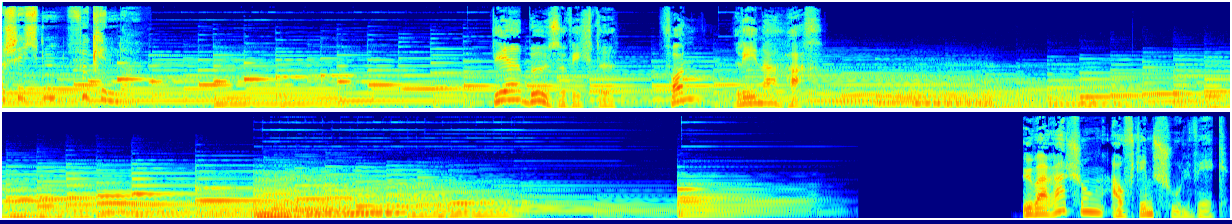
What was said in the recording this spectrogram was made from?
Hörgeschichten für Kinder. Der Bösewichte von Lena Hach. Überraschung auf dem Schulweg.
